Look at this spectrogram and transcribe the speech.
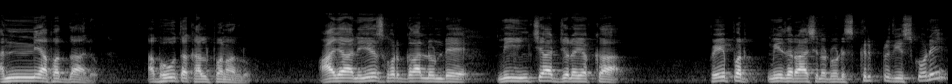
అన్ని అబద్ధాలు అభూత కల్పనలు. ఆయా నియోజకవర్గాల్లో ఉండే మీ ఇన్ఛార్జీల యొక్క పేపర్ మీద రాసినటువంటి స్క్రిప్ట్ తీసుకొని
